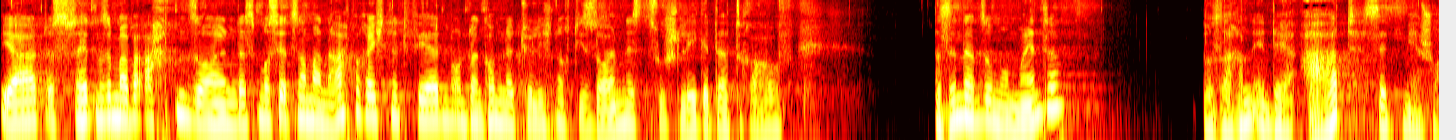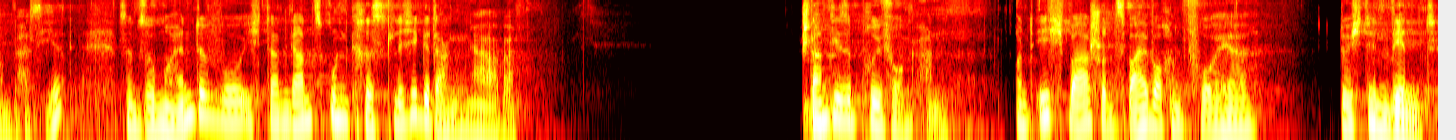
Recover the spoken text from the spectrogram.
ja, das hätten Sie mal beachten sollen. Das muss jetzt nochmal nachberechnet werden und dann kommen natürlich noch die Säumniszuschläge da drauf. Das sind dann so Momente, so Sachen in der Art sind mir schon passiert, sind so Momente, wo ich dann ganz unchristliche Gedanken habe. Stand diese Prüfung an und ich war schon zwei Wochen vorher durch den Wind.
